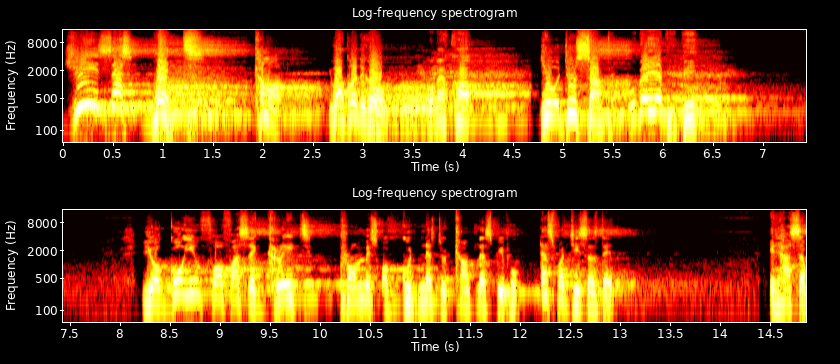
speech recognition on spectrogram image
Jesus went. Come on. You are going to go. You will do something. You're going forth as a great promise of goodness to countless people. That's what Jesus did. It has a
